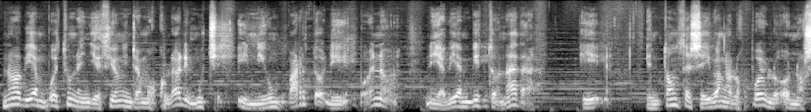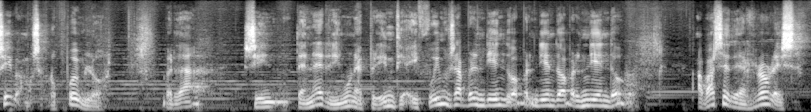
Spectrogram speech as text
no habían puesto una inyección intramuscular y, ni un parto, ni, bueno, ni habían visto nada. Y entonces se iban a los pueblos, o nos íbamos a los pueblos, ¿verdad? Sin tener ninguna experiencia. Y fuimos aprendiendo, aprendiendo, aprendiendo, a base de errores,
